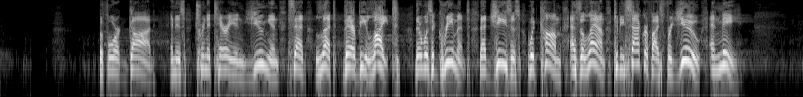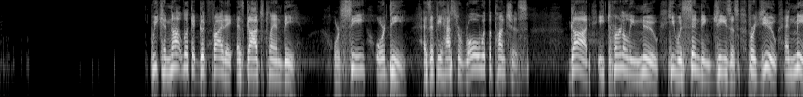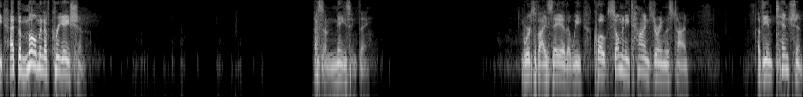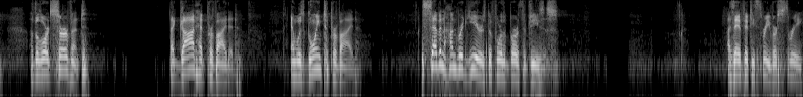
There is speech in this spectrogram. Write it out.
Before God and his Trinitarian union said, Let there be light there was agreement that Jesus would come as the lamb to be sacrificed for you and me. We cannot look at Good Friday as God's plan B or C or D, as if he has to roll with the punches. God eternally knew he was sending Jesus for you and me at the moment of creation. That's an amazing thing. Words of Isaiah that we quote so many times during this time of the intention of the Lord's servant that God had provided and was going to provide 700 years before the birth of Jesus. Isaiah 53, verse 3.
